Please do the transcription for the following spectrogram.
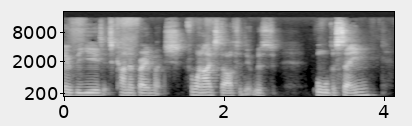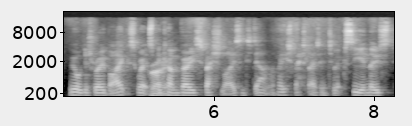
over the years it's kind of very much from when I started it was all the same we all just rode bikes where it's Right. become very specialized into downhill very specialized into XC and those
